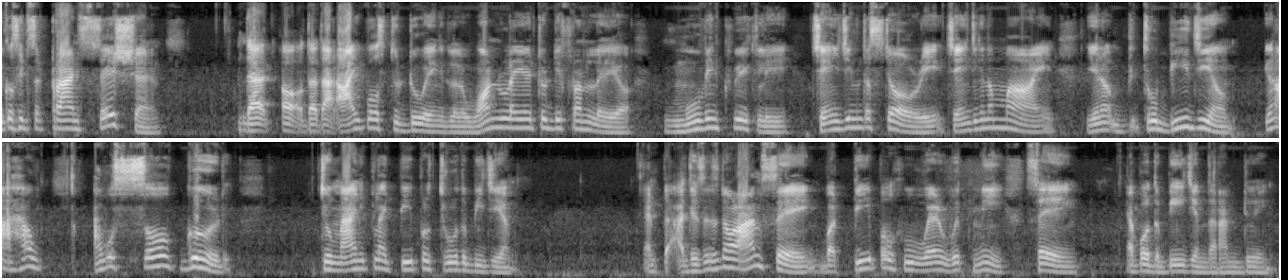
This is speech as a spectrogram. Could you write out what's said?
because it's a transition that uh, that, that i was to doing the one layer to different layer moving quickly changing the story changing the mind you know through bgm you know how i was so good to manipulate people through the bgm and this is not i'm saying but people who were with me saying about the bgm that i'm doing.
